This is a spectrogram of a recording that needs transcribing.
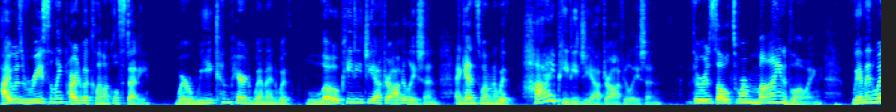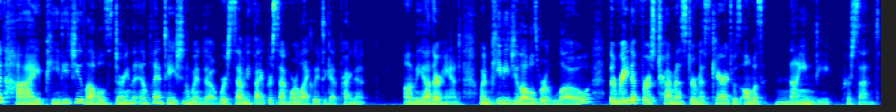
I was recently part of a clinical study where we compared women with low PDG after ovulation against women with high PDG after ovulation. The results were mind blowing. Women with high PDG levels during the implantation window were 75% more likely to get pregnant. On the other hand, when PDG levels were low, the rate of first trimester miscarriage was almost 90%.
